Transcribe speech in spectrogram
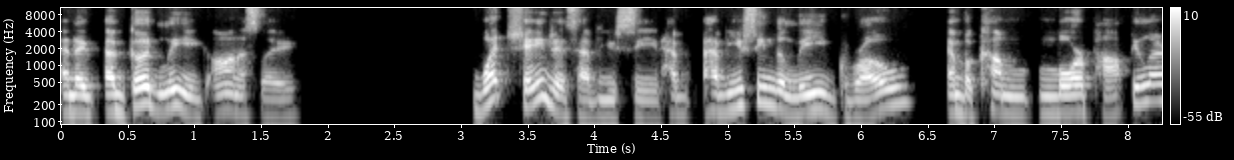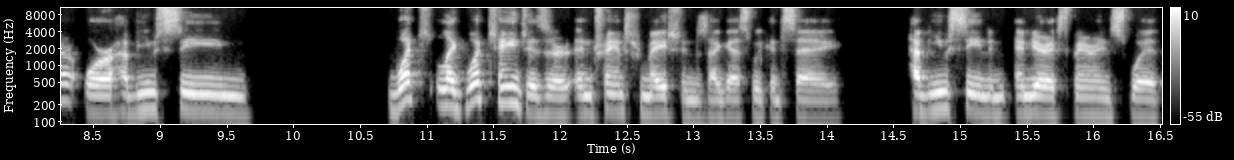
and a, a good league, honestly. What changes have you seen? Have have you seen the league grow and become more popular, or have you seen what like what changes or and transformations i guess we could say have you seen in, in your experience with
